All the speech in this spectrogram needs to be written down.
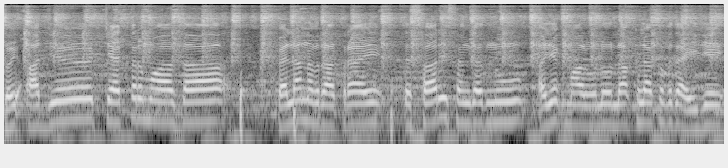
ਕੋਈ ਅੱਜ ਚੈਤਰ ਮਾਸ ਦਾ ਪਹਿਲਾ ਨਵਰਾਤਰਾ ਹੈ ਤੇ ਸਾਰੀ ਸੰਗਤ ਨੂੰ ਅਜੇ ਕੁਮਾਰ ਵੱਲੋਂ ਲੱਖ ਲੱਖ ਵਧਾਈ ਜੇ।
